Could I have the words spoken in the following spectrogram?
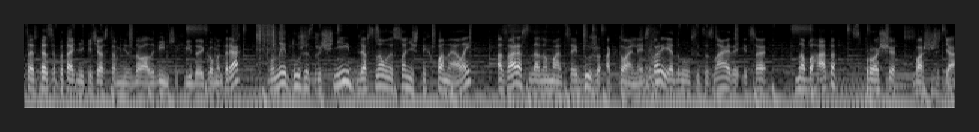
Це те запитання, яке часто мені задавали в інших відео і коментарях. Вони дуже зручні для встановлення сонячних панелей. А зараз на даний момент це дуже актуальна історія. Я думаю, всі це знаєте, і це набагато спрощує ваше життя.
